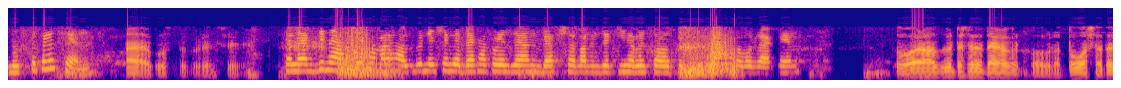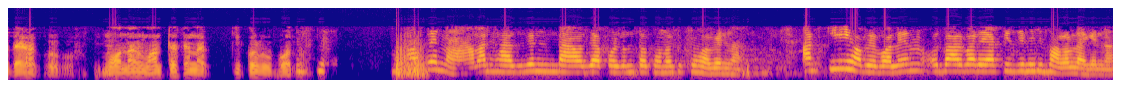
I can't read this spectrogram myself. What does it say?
বুঝতে পেরেছেন? হ্যাঁ বুঝতে পেরেছি। তাহলে একদিন আসবেন আমার হাজবেন্ডের সঙ্গে দেখা করে যান ব্যবসা বাণিজ্য কীভাবে চলছে কি খবর রাখেন। তোমার হাজবেন্ডের সাথে দেখা করতে হবে না তোমার সাথে দেখা করব। মন আর মানতেছে না কি করব বল? হবে না আমার হাজবেন্ড না যাওয়া পর্যন্ত কোনো কিছু হবে না। আর কি হবে বলেন? ও বারবার একই জিনিস ভালো লাগে না।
